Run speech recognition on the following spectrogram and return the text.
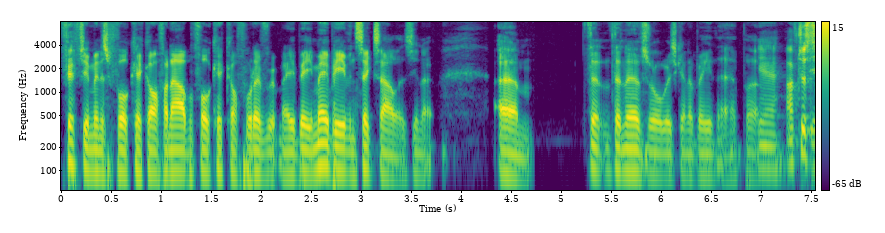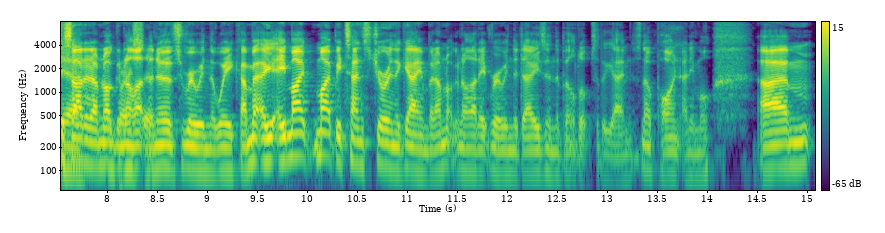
15 minutes before kickoff, an hour before kickoff, whatever it may be, maybe even six hours, you know, um, the, the nerves are always going to be there. But Yeah, I've just yeah, decided I'm not going to let the nerves ruin the week. I mean, it might might be tense during the game, but I'm not going to let it ruin the days in the build up to the game. There's no point anymore. Um,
